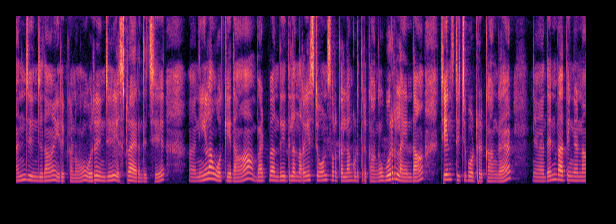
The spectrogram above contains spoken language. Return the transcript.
அஞ்சு இன்ச்சு தான் இருக்கணும். ஒரு இன்ச்சு எக்ஸ்ட்ரா இருந்துச்சு. நீளம் ஓகே தான். பட் வந்து இதில் நிறைய ஸ்டோன்ஸ் ஒர்க்கெல்லாம் கொடுத்துருக்காங்க. ஒரு லைன் தான் செயின் ஸ்டிச் போட்டிருக்காங்க. தென் பார்த்தீங்கன்னா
